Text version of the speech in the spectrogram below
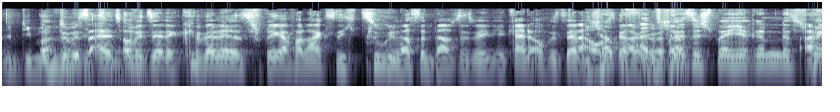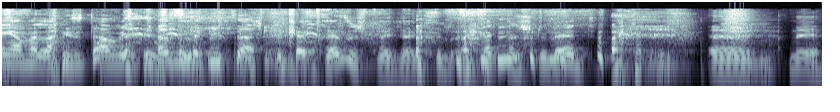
Und du bist als offizielle Quelle des Springer Verlags nicht zugelassen und darfst deswegen hier keine offizielle Ich hab Aussage Als Pressesprecherin des Springer Verlags darf ich das nicht sagen. Ich bin kein Pressesprecher, ich bin verkackter Student. ähm, nee,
